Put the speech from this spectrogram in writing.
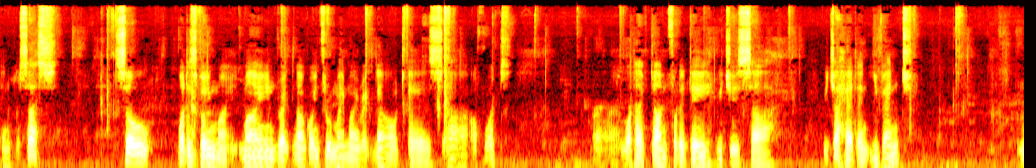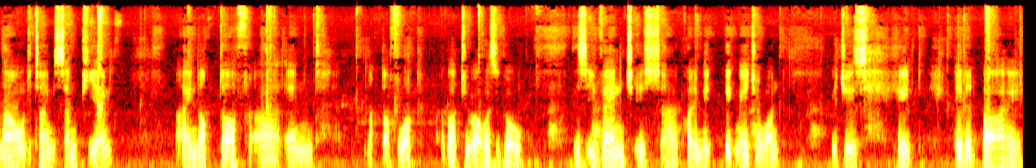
in the process. So what is going my mind right now, going through my mind right now, is uh, of what uh, what I've done for the day, which is uh, which I had an event. Now the time is 7 p.m. I knocked off uh, and knocked off work about two hours ago. This event is uh, quite a ma- big major one, which is hate, headed by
